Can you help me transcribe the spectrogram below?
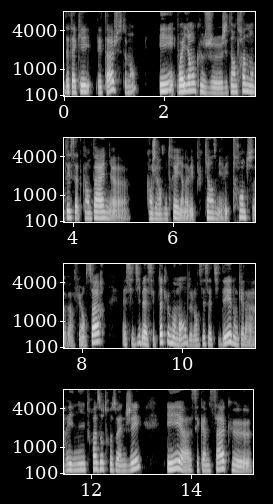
d'attaquer l'État, justement. Et voyant que j'étais en train de monter cette campagne, euh, quand j'ai rencontré, il y en avait plus 15, mais il y avait 30 euh, influenceurs, elle s'est dit, bah, c'est peut-être le moment de lancer cette idée. Donc, elle a réuni trois autres ONG. Et euh, c'est comme ça que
